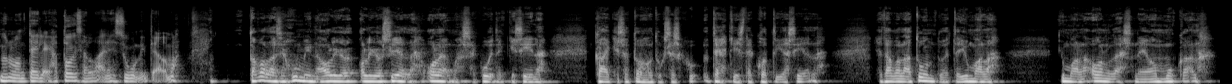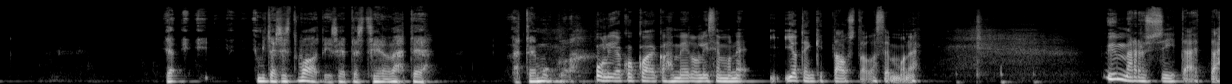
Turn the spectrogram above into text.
minulla on teille ihan toisenlainen suunnitelma tavallaan se humina oli jo, oli jo siellä olemassa kuitenkin siinä kaikessa tohotuksessa, kun tehtiin sitä kotia siellä. Ja tavallaan tuntuu, että Jumala, Jumala on läsnä ja on mukana. Ja mitä sitten vaatii se, että sitten siihen lähtee, lähtee mukaan? Oli ja koko ajan meillä oli semmoinen jotenkin taustalla semmoinen ymmärrys siitä, että,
